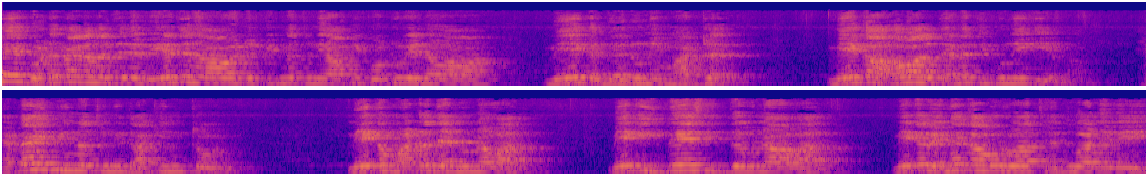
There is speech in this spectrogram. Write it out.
මේ ගොඩනගලා දෙන වේදනාවට පින්නතුනේ අපි කොටු වෙනවා මේක දැනුනේ මට මේක අහවල් තැන තිබුණේ කියලා. හැබැයි පින්නතුනේ දකින්න මේක මට දැනුණවත් මේක ඉබේ සිද්ධ වුණාවත් මේක වෙන කවුරුවත් හැදුවා නෙවෙයි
